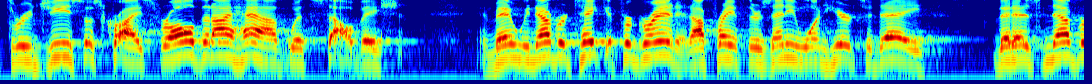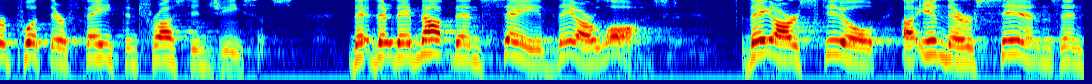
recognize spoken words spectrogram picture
through Jesus Christ, for all that I have with salvation. And may we never take it for granted. I pray if there's anyone here today that has never put their faith and trust in Jesus, they, they've not been saved, they are lost. They are still uh, in their sins, and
